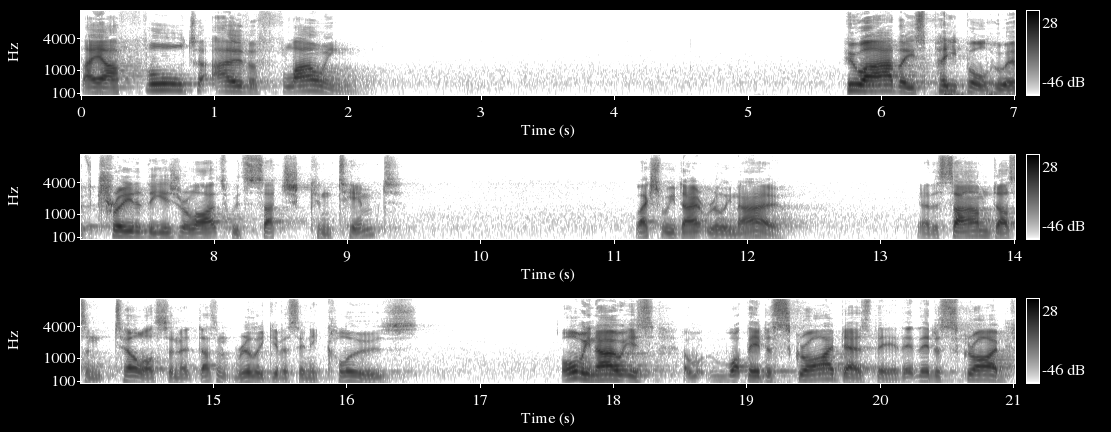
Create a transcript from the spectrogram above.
They are full to overflowing. Who are these people who have treated the Israelites with such contempt? Well, actually, we don't really know. You know, the psalm doesn't tell us, and it doesn't really give us any clues. All we know is what they're described as there. They're described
